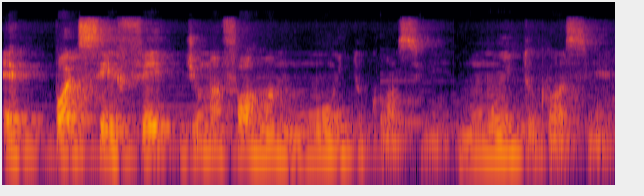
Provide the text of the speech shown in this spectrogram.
é, pode ser feito de uma forma muito consciente, muito consciente.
